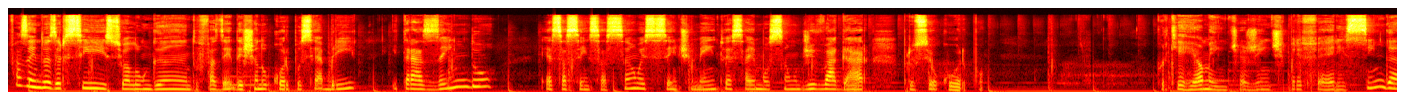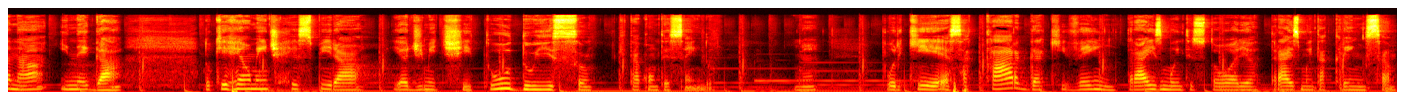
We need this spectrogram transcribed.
fazendo exercício, alongando, fazendo, deixando o corpo se abrir e trazendo essa sensação, esse sentimento, essa emoção devagar para o seu corpo. Porque realmente a gente prefere se enganar e negar do que realmente respirar e admitir tudo isso que está acontecendo, né? Porque essa carga que vem traz muita história, traz muita crença,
